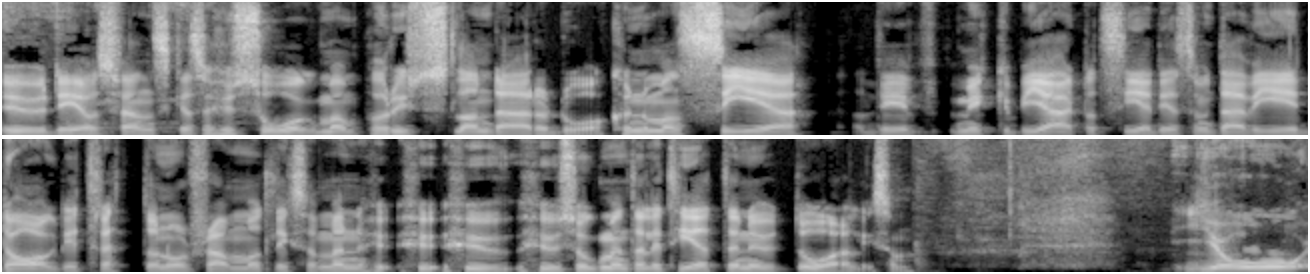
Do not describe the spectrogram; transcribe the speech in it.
UD och svenska, så hur såg man på Ryssland där och då? Kunde man se det är mycket begärt att se det som där vi är idag, det är 13 år framåt. Liksom. Men hur, hu, hur såg mentaliteten ut då? Liksom? Jo,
